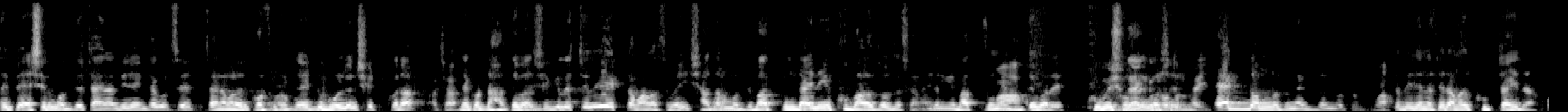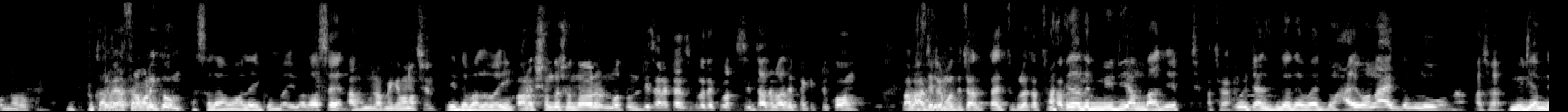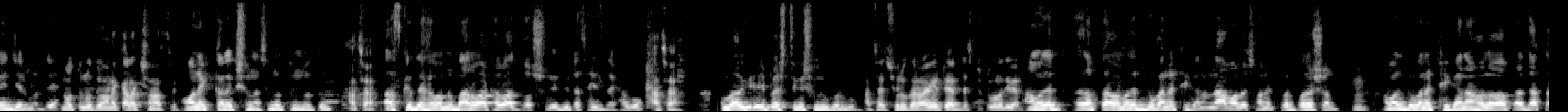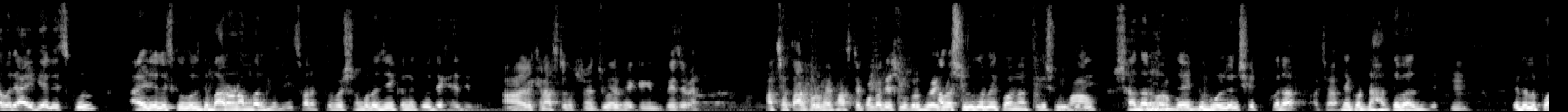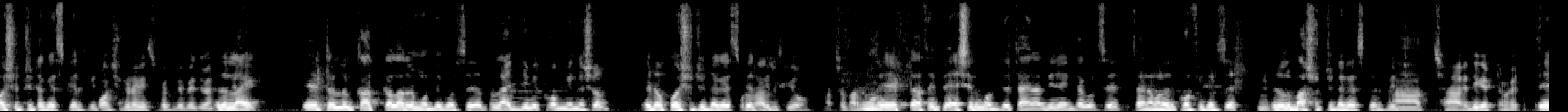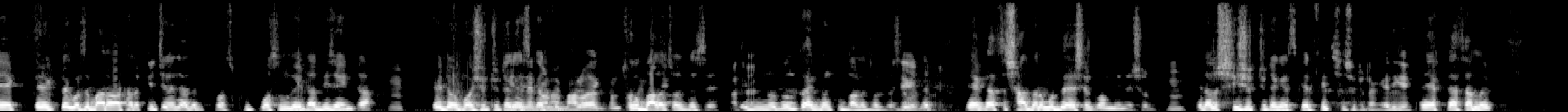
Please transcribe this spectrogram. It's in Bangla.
আছে একটু অ্যাশের মধ্যে চায়না ডিজাইনটা করছে চায়না মালের কফি করছে একটু গোল্ডেন শেড করা আচ্ছা। ডেকোরটা হাতে চলে একটা মাল আছে ভাই সাদার মধ্যে। বাথরুম ডাইনিং এ খুব ভালো চলতেছে। ডাইনিং এ বাথরুমে দিতে পারে। খুবই সুন্দর করছে। একদম নতুন একদম নতুন। একটা ডিজাইন আছে এটা আমাদের খুব চাহিদা। অন্যরকম। আসসালামু আলাইকুম। আসসালামু আলাইকুম ভাই ভালো আছেন? আলহামদুলিল্লাহ আপনি কেমন আছেন? এই তো ভালো ভাই। অনেক সুন্দর সুন্দর নতুন ডিজাইনের টাইলসগুলো দেখতে পাচ্ছি যাদের বাজেট নাকি একটু কম। বা বাজেটের মধ্যে টাইলসগুলো চাচ্ছেন আজকে যাদের মিডিয়াম বাজেট আচ্ছা। ওই টাইলসগুলো দেবো। একদম হাইও না একদম লো না। আচ্ছা। মিডিয়াম রেঞ্জের মধ্যে। নতুন নতুন অনেক কালেকশন আছে? অনেক কালেকশন আছে নতুন নতুন। আচ্ছা। আজকে দেখাবো আমরা বারো আঠারো আর দশ ষোলো এই দুইটা সাইজ দেখাবো। আচ্ছা। আমরা এই পাশ থেকে শুরু করব। আচ্ছা শুরু করার আগে একটু অ্যাড্রেসটা একটু বলে দিবেন। আমাদের আপনার আমাদের দোকানের ঠিকানার নাম হলো সনেট কর্পোরেশন আমাদের দোকানের ঠিকানা হলো আপনার Jatrabari ideal school ideal school গুলিতে বারো নাম্বার গুলি। সনেট কর্পোরেশন বলে যে কোনো কেউ দেখাই দিবে। আর এখানে আসতে সবসময় জুয়েল ভাইকে কিন্তু পেয়ে যাবেন। আচ্ছা তারপর ভাই ফার্স্টে কোনটা দিয়ে শুরু করবে আমরা শুরু করব কর্নার থেকে শুরু করি। সাদার মধ্যে একটু গোল্ডেন শেড করা। আচ্ছা। ডেকোরটা হাতে বাজবে। হুম। এটা হলো পঁয়ষট্টি টাকা স্কোয়ার ফিট পঁয়ষট্টি টাকা স্কোয়ার ফিটে পেয়ে যাবেন। এটা লাইট এটা হলো কাঠ কালারের মধ্যে করছে। লাইট ডিবের কম্বিনেশন এটা পঁয়ষট্টি টাকা পুরো স্কোয়ার ফিট আচ্ছা তারপর? একটা আছে একটু অ্যাশের মধ্যে। চায়না ডিজাইনটা করছে। চায়না মালের কফি করছে। এটা হলো বাষট্টি টাকা স্কোয়ার ফিট আচ্ছা এদিকে একটা ভাই। এক একটা করছে বারো আঠারো। কিচেনে যাদের খুব পছন্দ এটা ডিজাইনটা। এটাও পঁয়ষট্টি টাকা স্কোয়ার ডিজাইনটা ফিট ভালো একদম খুব ভালো চলতেছে। আচ্ছা। নতুন তো একদম খুব ভালো চলতেছে আমাদের। একটা আছে সাদার মধ্যে অ্যাশের কম্বিনেশন এটা হলো ছেষট্টি টাকা স্কোয়ার ফিট ছেষট্টি টাকা এদিকে। এই একটা আছে আপনার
